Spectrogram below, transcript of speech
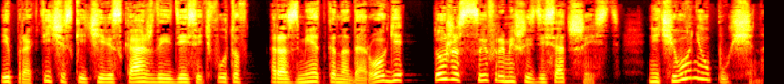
и практически через каждые 10 футов разметка на дороге тоже с цифрами 66. Ничего не упущено.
